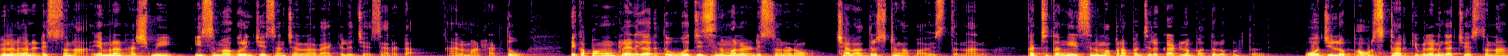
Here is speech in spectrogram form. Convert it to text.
విలన్గా నటిస్తున్న ఇమ్రాన్ హష్మి ఈ సినిమా గురించి సంచలన వ్యాఖ్యలు చేశారట. ఆయన మాట్లాడుతూ ఇక పవన్ కళ్యాణ్ గారితో ఓజీ సినిమాలో నటిస్తుండడం చాలా అదృష్టంగా భావిస్తున్నాను. ఖచ్చితంగా ఈ సినిమా ప్రపంచ రికార్డులను బద్దలు కొడుతుంది. ఓజీలో పవర్ స్టార్కి విలన్గా చేస్తున్న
